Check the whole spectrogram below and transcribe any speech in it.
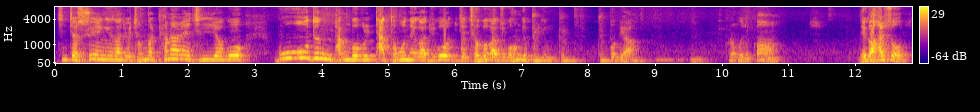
진짜 수행해가지고 정말 편안해지려고 모든 방법을 다 동원해가지고 이제 적어가지고 한 게 불법이야. 음, 그런 거니까 내가 할 수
